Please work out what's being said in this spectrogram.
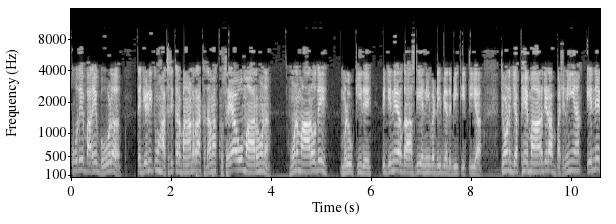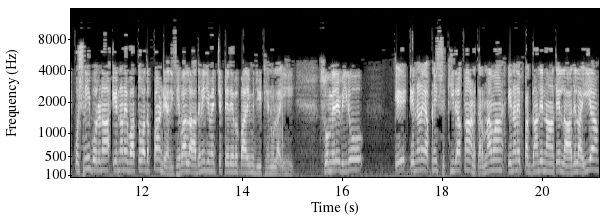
ਉਹਦੇ ਬਾਰੇ ਬੋਲ, ਤੇ ਜਿਹੜੀ ਤੂੰ ਹੱਥ 'ਚ ਕੁਰਬਾਨ ਰੱਖਦਾ ਵਾ, ਖੁਸਰਿਆ, ਉਹ ਮਾਰ ਹੁਣ। ਹੁਣ ਮਾਰ ਉਹਦੇ, ਮਲੂਕੀ ਦੇ, ਵੀ ਜਿਹਨੇ ਅਰਦਾਸ ਦੀ ਇੰਨੀ ਵੱਡੀ ਬੇਅਦਬੀ ਕੀਤੀ ਆ। ਤੇ ਹੁਣ ਜੱਫੇ ਮਾਰ ਜਿਹੜਾ ਬਚਣੀ ਆ, ਇਹਨੇ ਕੁਛ ਨਹੀਂ ਬੋਲਣਾ, ਇਹਨਾਂ ਨੇ ਵੱਧ ਤੋਂ ਵੱਧ ਭਾਂਡਿਆਂ ਦੀ ਸੇਵਾ ਲਾ ਦੇਣੀ, ਜਿਵੇਂ ਚਿੱਟੇ ਦੇ ਵਪਾਰੀ ਮਜੀਠੇ ਨੂੰ ਲਾਈ ਸੀ। ਸੋ ਮੇਰੇ ਵੀਰੋ ਕਿ ਇਹਨਾਂ ਨੇ ਆਪਣੀ ਸਿੱਖੀ ਦਾ ਭਾਣ ਕਰਨਾ ਵਾ, ਇਹਨਾਂ ਨੇ ਪੱਗਾਂ ਦੇ ਨਾਂ ਤੇ ਲਾਜ ਲਾਈ ਆ।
